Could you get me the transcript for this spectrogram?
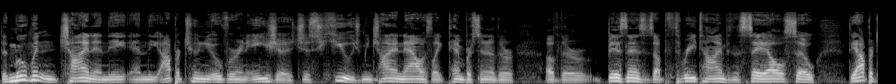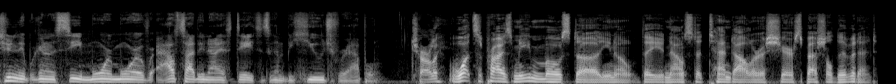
the movement in China and the and the opportunity over in Asia is just huge. I mean, China now is like ten percent of their of their business. It's up three times in the sales. So the opportunity that we're going to see more and more over outside the United States is going to be huge for Apple. Charlie, what surprised me most, uh, you know, they announced a ten dollar a share special dividend.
